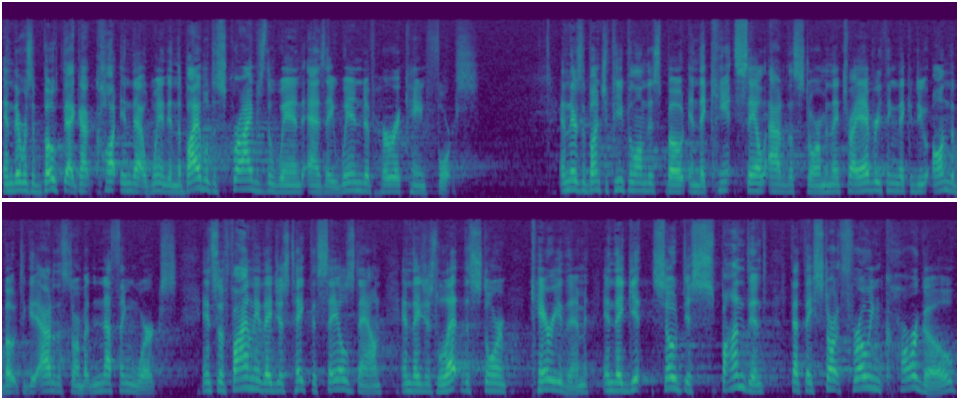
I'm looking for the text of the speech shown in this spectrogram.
And there was a boat that got caught in that wind, and the Bible describes the wind as a wind of hurricane force. And there's a bunch of people on this boat, and they can't sail out of the storm, and they try everything they can do on the boat to get out of the storm, but nothing works. And so finally, they just take the sails down and they just let the storm carry them, and they get so despondent that they start throwing cargo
